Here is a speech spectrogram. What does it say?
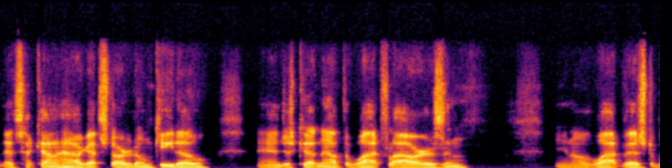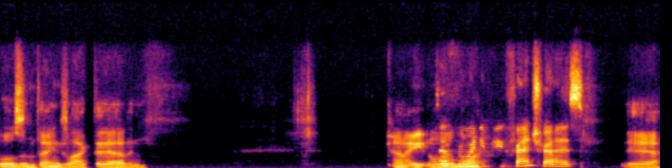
that's kind of how I got started on keto and just cutting out the white flours and you know white vegetables and things like that and kind of eating a little more when you make french fries. Yeah.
